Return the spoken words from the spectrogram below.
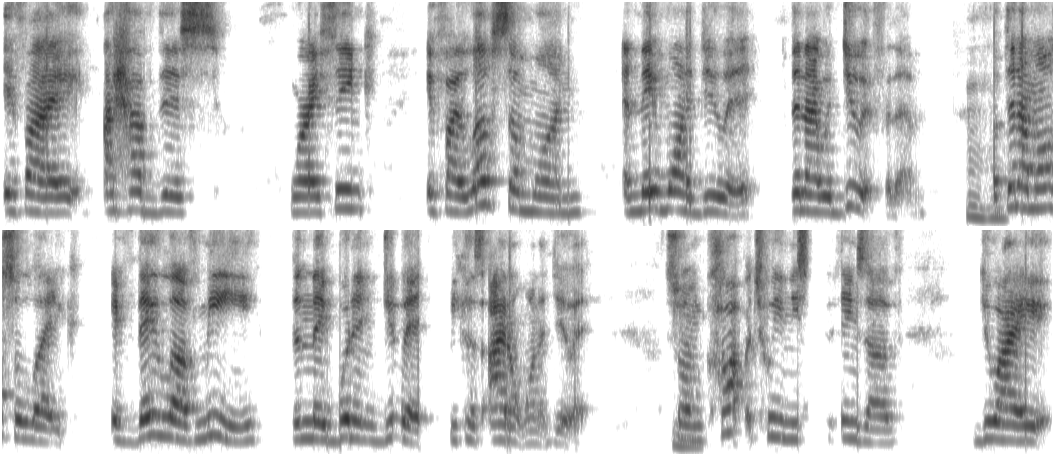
if I I have this where I think if I love someone and they want to do it, then I would do it for them. Mhm. But then I'm also like, if they love me, then they wouldn't do it because I don't want to do it. So Yeah. I'm caught between these two things of do I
